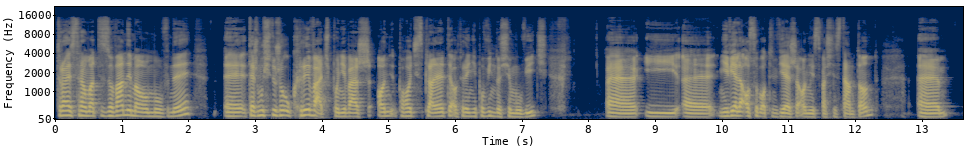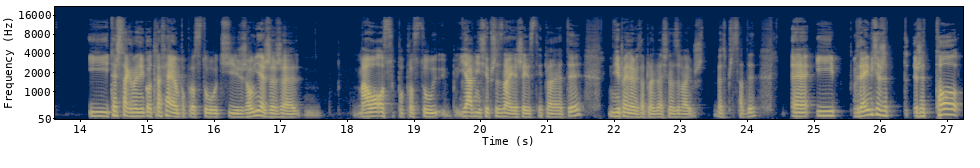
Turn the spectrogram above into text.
trochę straumatyzowany, małomówny, E, też musi dużo ukrywać, ponieważ on pochodzi z planety, o której nie powinno się mówić. E, I e, niewiele osób o tym wie, że on jest właśnie stamtąd. I też tak na niego trafiają po prostu ci żołnierze, że mało osób po prostu jawnie się przyznaje, że jest z tej planety. Nie pamiętam, jak ta planeta się nazywa już bez przesady. I wydaje mi się, że, że to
